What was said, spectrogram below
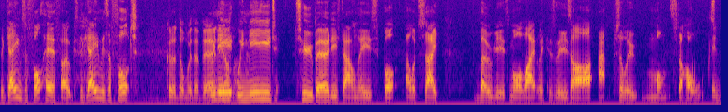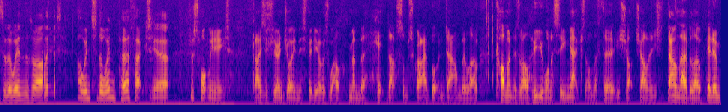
The game's afoot here, folks. The game is afoot. Could have done with a We need we need two birdies down these, but I would say bogey is more likely because these are absolute monster holes. into the wind as well. Oh, into the wind, perfect. Yeah. Just what we need. Guys, if you're enjoying this video as well, remember hit that subscribe button down below. Comment as well who you want to see next on the 30 shot challenge. Down there below, hit them.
